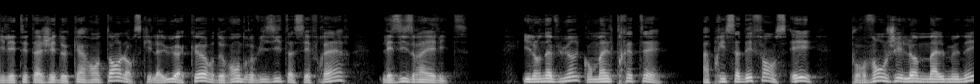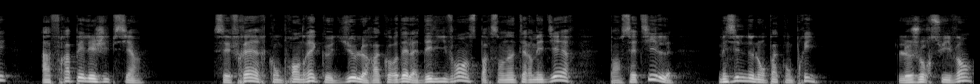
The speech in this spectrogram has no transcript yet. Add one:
Il était âgé de quarante ans lorsqu'il a eu à cœur de rendre visite à ses frères, les Israélites il en a vu un qu'on maltraitait, a pris sa défense et, pour venger l'homme malmené, a frappé l'Égyptien. Ses frères comprendraient que Dieu leur accordait la délivrance par son intermédiaire, pensait-il, Mais ils ne l'ont pas compris. Le jour suivant,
